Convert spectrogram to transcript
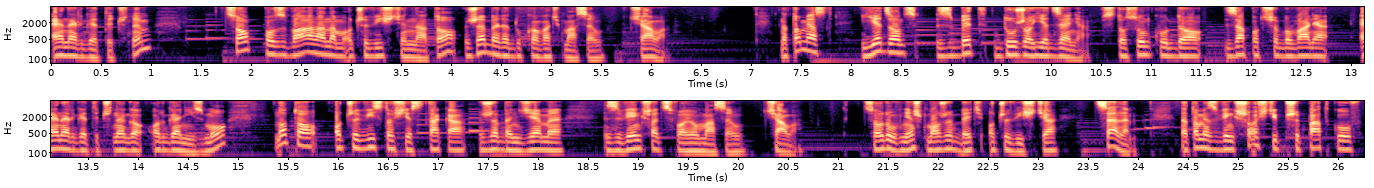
energetycznym, co pozwala nam oczywiście na to, żeby redukować masę ciała. Natomiast jedząc zbyt dużo jedzenia w stosunku do zapotrzebowania energetycznego organizmu, no to oczywistość jest taka, że będziemy zwiększać swoją masę ciała, co również może być oczywiście celem. Natomiast w większości przypadków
